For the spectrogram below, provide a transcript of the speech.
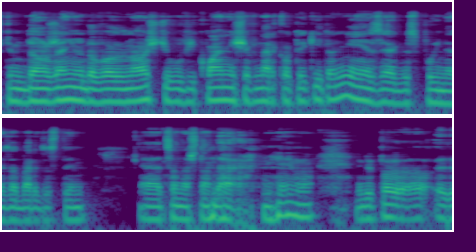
w tym dążeniu do wolności, uwikłanie się w narkotyki, to nie jest jakby spójne za bardzo z tym, e, co na sztandarach, nie? Bo jakby po, e,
